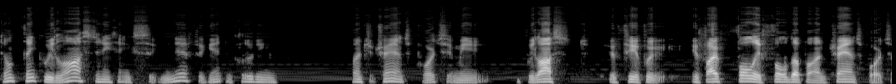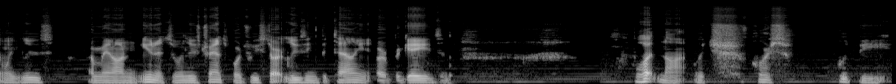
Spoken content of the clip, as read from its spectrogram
Don't think we lost anything significant, including a bunch of transports. I mean, if we lost, if, if we, if I fully fold up on transports and we lose, I mean on units and we lose transports, we start losing battalion or brigades and whatnot, which of course would be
